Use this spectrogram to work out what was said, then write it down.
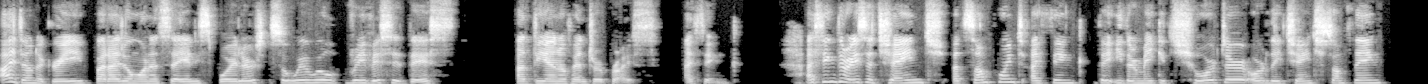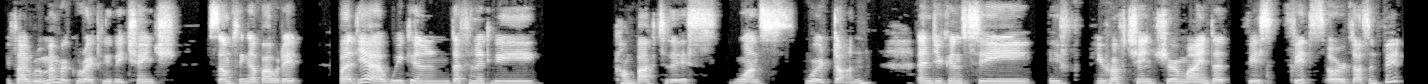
I don't agree, but I don't want to say any spoilers, so we will revisit this at the end of Enterprise, I think. I think there is a change at some point. I think they either make it shorter or they change something. If I remember correctly, they change something about it. But yeah, we can definitely come back to this once we're done. And you can see if you have changed your mind that this fits or doesn't fit.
